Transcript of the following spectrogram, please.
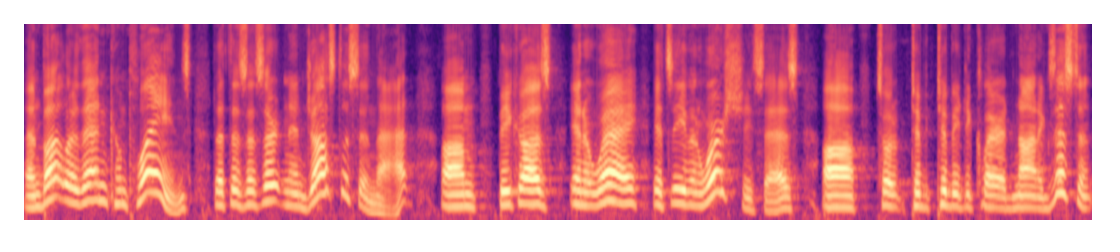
And Butler then complains that there's a certain injustice in that um, because, in a way, it's even worse, she says, uh, so to, to be declared non existent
